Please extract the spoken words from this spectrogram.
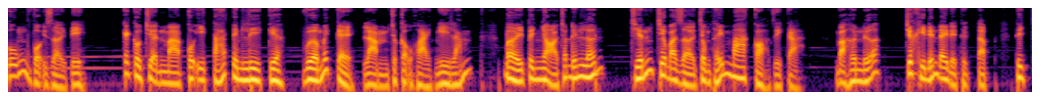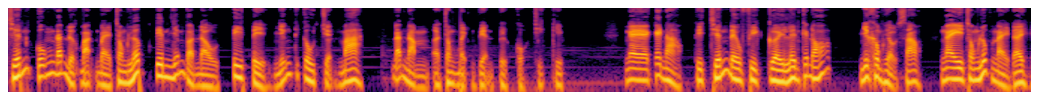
cũng vội rời đi. Cái câu chuyện mà cô y tá tên Ly kia vừa mới kể làm cho cậu hoài nghi lắm. Bởi từ nhỏ cho đến lớn, Chiến chưa bao giờ trông thấy ma cỏ gì cả. Và hơn nữa, trước khi đến đây để thực tập, thì Chiến cũng đã được bạn bè trong lớp tiêm nhiễm vào đầu ti tỉ những cái câu chuyện ma đã nằm ở trong bệnh viện từ cổ chí kim. Nghe cái nào thì Chiến đều phì cười lên cái đó. Nhưng không hiểu sao, ngay trong lúc này đây,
